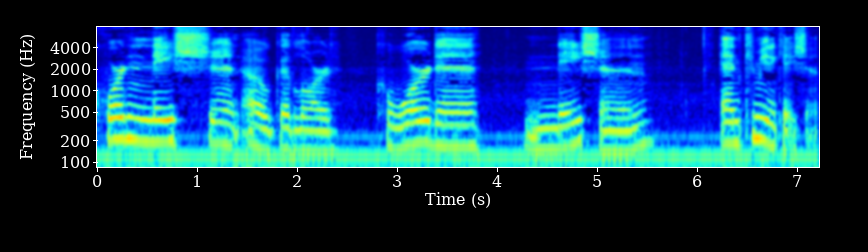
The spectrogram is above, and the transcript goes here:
Coordination, oh, good Lord coordination, and communication.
